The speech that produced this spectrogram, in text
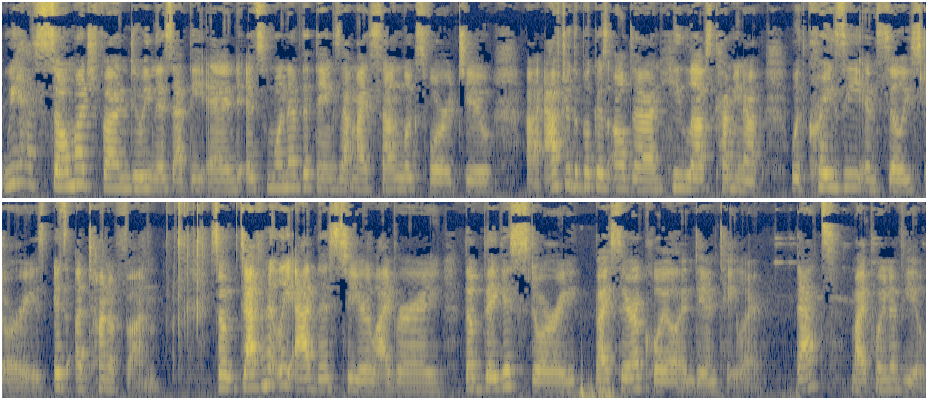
We have so much fun doing this at the end. It's one of the things that my son looks forward to. Uh, after the book is all done, he loves coming up with crazy and silly stories. It's a ton of fun. So definitely add this to your library, The Biggest Story by Sarah Coyle and Dan Taylor. That's my point of view.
